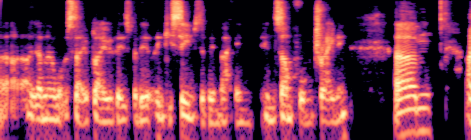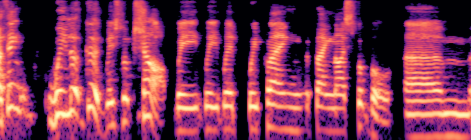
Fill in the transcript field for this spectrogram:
I don't know what the state of play with is, but I think he seems to have been back in in some form of training. Um, I think we look good. We look sharp. We we we we playing we're playing nice football. Um,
